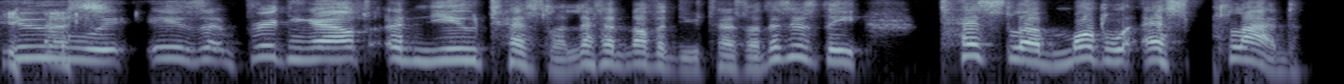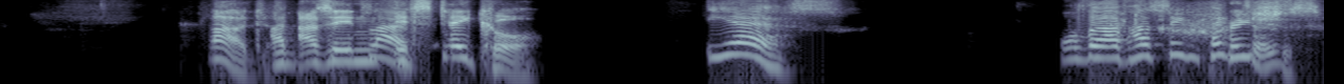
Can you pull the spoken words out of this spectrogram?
Yes. who is bringing out a new Tesla, let another new Tesla. This is the Tesla Model S Plaid. Plaid, I- as in plaid. it's decor. Yes. Although I've had seen pictures,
